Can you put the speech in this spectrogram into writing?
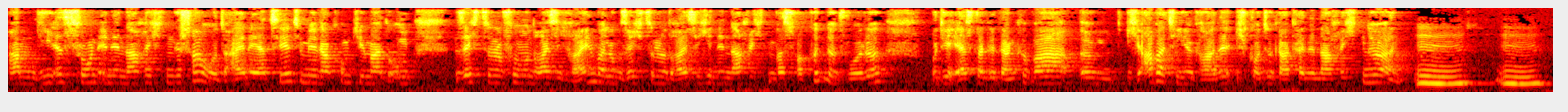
haben die es schon in den Nachrichten geschaut. Eine erzählte mir, da kommt jemand um 16.35 Uhr rein, weil um 16.30 Uhr in den Nachrichten was verkündet wurde. Und ihr erster Gedanke war, ähm, ich arbeite hier gerade, ich konnte gar keine Nachrichten hören. Mhm. Mhm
